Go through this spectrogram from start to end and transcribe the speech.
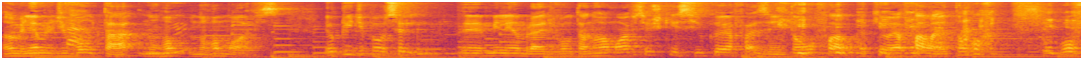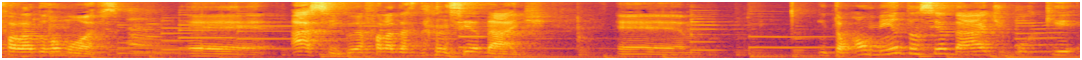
Eu me lembro de tá. voltar no, uhum. no home office. Eu pedi para você é, me lembrar de voltar no home office, eu esqueci o que eu ia fazer. Então vou falar o que eu ia falar. Então vou, vou falar do home office. Ah, é, ah sim, eu ia falar da, da ansiedade. É, então aumenta a ansiedade porque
